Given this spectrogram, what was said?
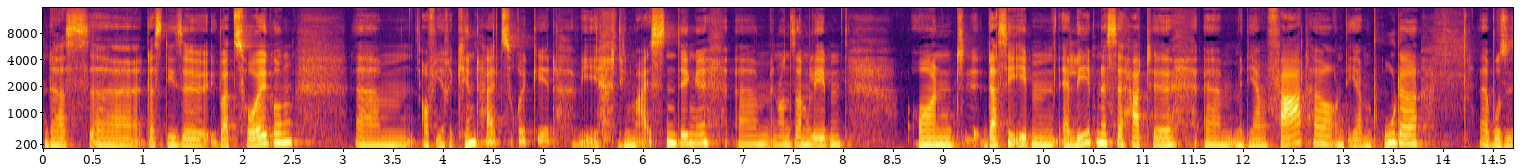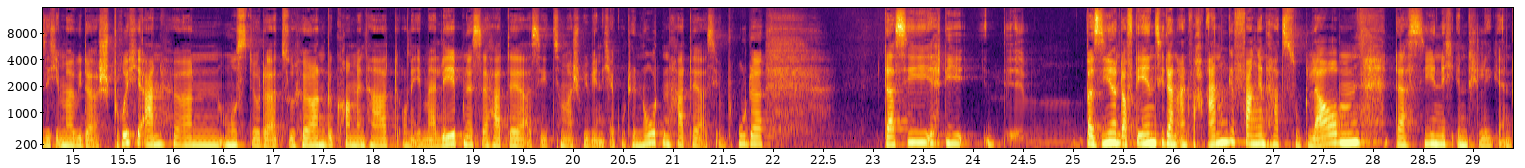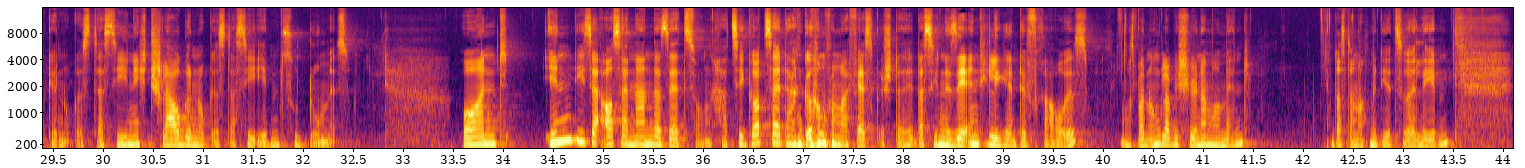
dass, äh, dass diese Überzeugung ähm, auf ihre Kindheit zurückgeht, wie die meisten Dinge ähm, in unserem Leben. Und dass sie eben Erlebnisse hatte ähm, mit ihrem Vater und ihrem Bruder, wo sie sich immer wieder Sprüche anhören musste oder zu hören bekommen hat und eben Erlebnisse hatte, als sie zum Beispiel weniger gute Noten hatte als ihr Bruder, dass sie die basierend auf denen sie dann einfach angefangen hat zu glauben, dass sie nicht intelligent genug ist, dass sie nicht schlau genug ist, dass sie eben zu dumm ist. Und in dieser Auseinandersetzung hat sie Gott sei Dank irgendwann mal festgestellt, dass sie eine sehr intelligente Frau ist. Das war ein unglaublich schöner Moment, das dann auch mit ihr zu erleben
